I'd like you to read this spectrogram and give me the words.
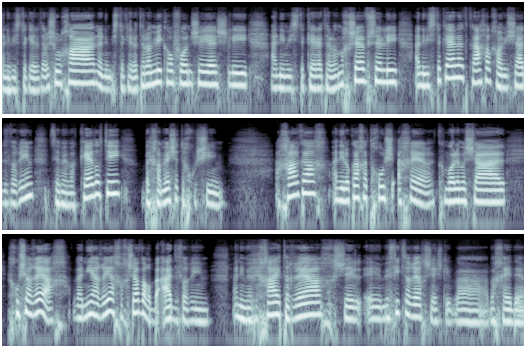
אני מסתכלת על השולחן, אני מסתכלת על המיקרופון שיש לי, אני מסתכלת על המחשב שלי, אני מסתכלת כך על חמישה דברים, זה ממקד אותי בחמשת החושים. אחר כך אני לוקחת חוש אחר, כמו למשל חוש הריח, ואני אריח עכשיו ארבעה דברים. אני מריחה את הריח של אה, מפיץ הריח שיש לי בחדר.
